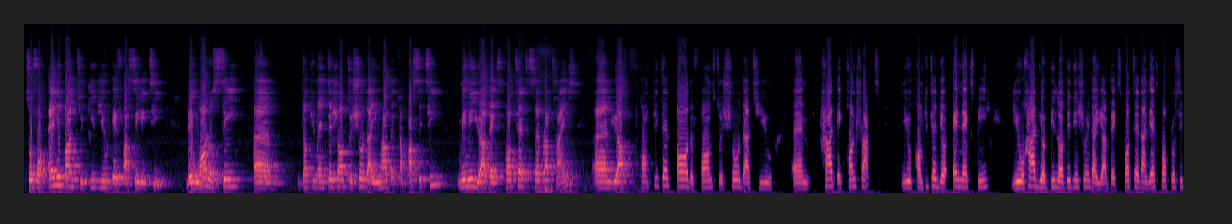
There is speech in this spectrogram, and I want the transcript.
So for any bank to give you a facility, they want to see um, documentation to show that you have the capacity, meaning you have exported several times, um, you have completed all the forms to show that you um, had a contract, you completed your NXP, you had your bill of lading showing that you have exported and the export proceed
